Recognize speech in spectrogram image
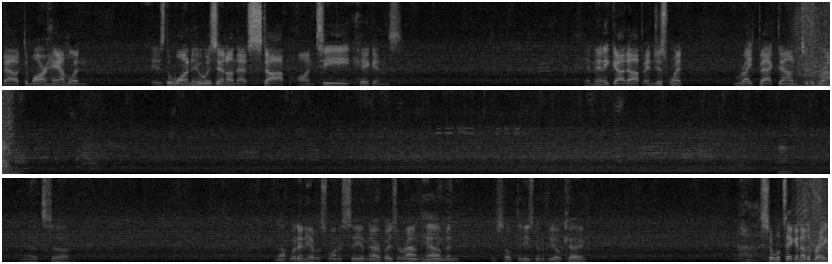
about Damar Hamlin is the one who was in on that stop on Tee Higgins. And then he got up and just went right back down to the ground. That's uh, not what any of us want to see, and everybody's around him, and just hope that he's going to be okay. So we'll take another break.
